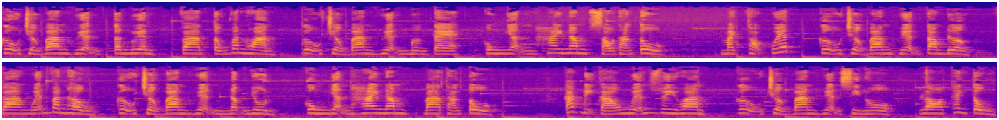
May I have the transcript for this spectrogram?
cựu trưởng ban huyện Tân Nguyên và Tống Văn Hoàn, cựu trưởng ban huyện Mường Tè cùng nhận 2 năm 6 tháng tù. Mạch Thọ Quyết, cựu trưởng ban huyện Tam Đường và Nguyễn Văn Hồng, cựu trưởng ban huyện Nậm Nhùn cùng nhận 2 năm 3 tháng tù. Các bị cáo Nguyễn Duy Hoan, cựu trưởng ban huyện Sinh Hồ, Lò Thanh Tùng,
